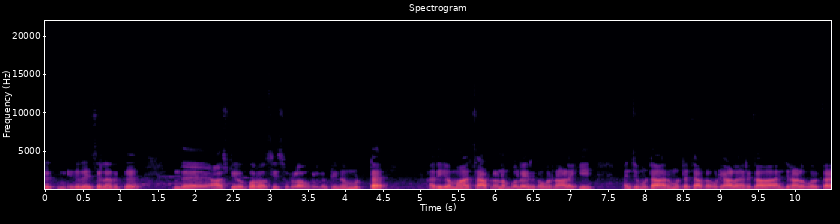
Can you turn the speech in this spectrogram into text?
இருக்கும். இதில் சிலருக்கு இந்த ஆஸ்டியோபோரோசிஸ் உள்ளவங்களுக்கு அப்படின்னா முட்டை அதிகமாக சாப்பிடணும் போல் இருக்கும். ஒரு நாளைக்கு அஞ்சு முட்டை ஆறு முட்டை சாப்பிடக்கூடிய ஆளாக இருக்காவா? அஞ்சு நாளுக்கு ஒருக்கா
